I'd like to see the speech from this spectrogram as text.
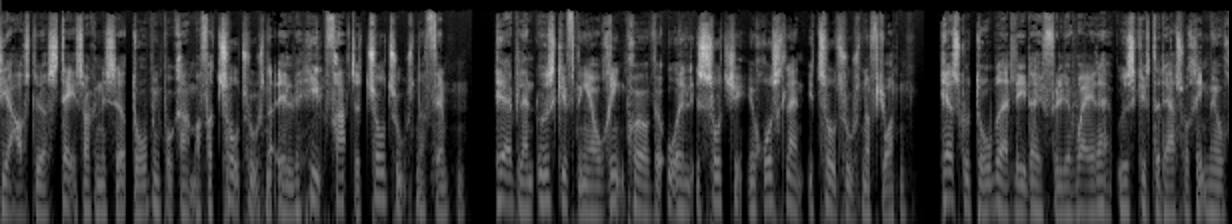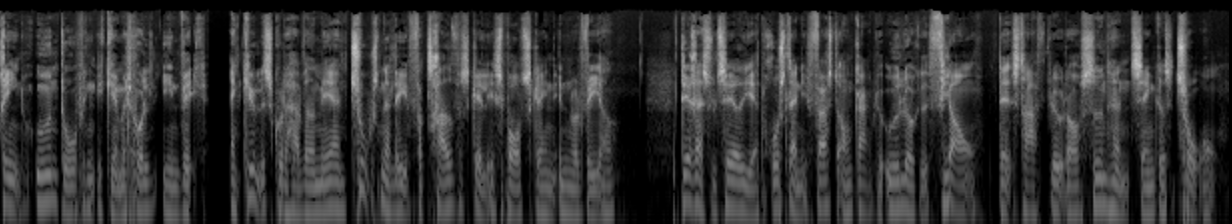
De afslører statsorganiserede dopingprogrammer fra 2011 helt frem til 2015. Her er blandt udskiftning af urinprøver ved OL i Sochi i Rusland i 2014. Her skulle dopede atleter ifølge WADA udskifte deres urin med urin uden doping igennem et hul i en væg. Angiveligt skulle der have været mere end 1000 atleter fra 30 forskellige sportsgrene involveret. Det resulterede i, at Rusland i første omgang blev udelukket fire år. Den straf blev dog sidenhen sænket til to år.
